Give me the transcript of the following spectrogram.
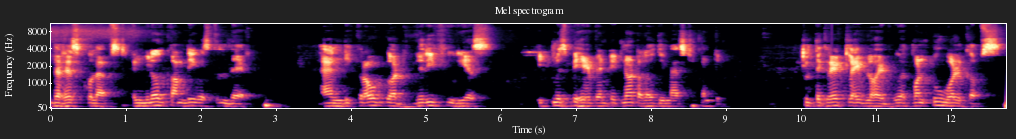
the rest collapsed. And Vinod Kambli was still there. And the crowd got very furious. It misbehaved and did not allow the match to continue. Till the great Clive Lloyd, who had won two World Cups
